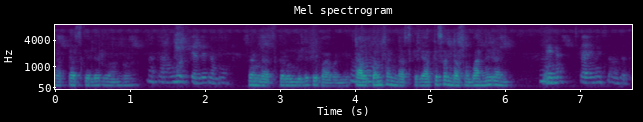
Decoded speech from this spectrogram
आत्ताच केले आंघोळ केले ना भाऊ संडास करून दिले ते बाबांनी. काल पण संडास केले आता संडास बांधणे राहिली नाही ना काही नाही समजत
